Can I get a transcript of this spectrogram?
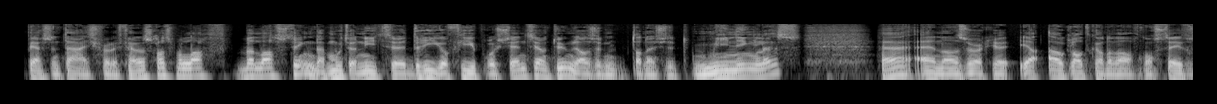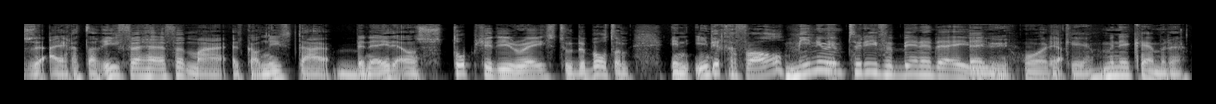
percentage voor de vennootschapsbelasting. Dat moet er niet uh, 3 of 4 procent zijn natuurlijk, dan is het, dan is het meaningless. Hè? En dan zorg je, ja, elk land kan er wel nog steeds zijn eigen tarieven heffen, maar het kan niet daar beneden. En dan stop je die race to the bottom. In ieder geval... Minimumtarieven binnen de EU, EU hoor ik ja. hier. Meneer Kemmeren.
